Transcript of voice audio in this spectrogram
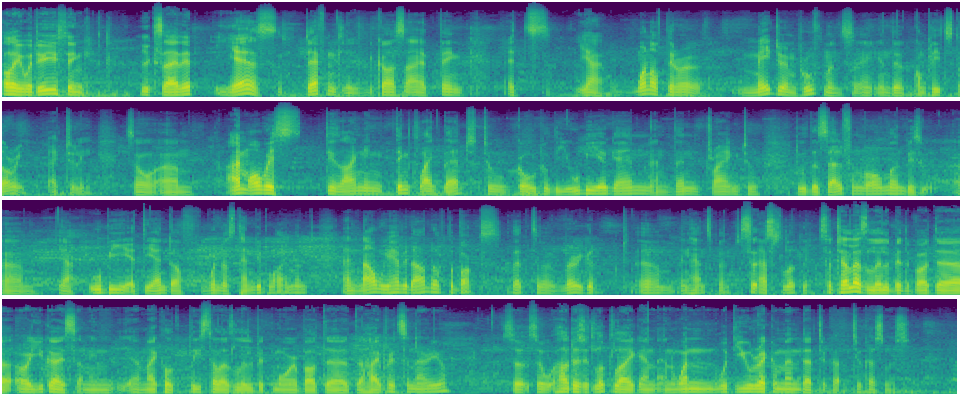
Ollie, what do you think? You excited? Yes, definitely, because I think it's yeah one of the major improvements in the complete story actually. So um, I'm always designing things like that to go to the OOBE again and then trying to do the self-enrollment with um, yeah OOBE at the end of Windows 10 deployment and now we have it out of the box. That's a very good um, enhancement. So Absolutely. So tell us a little bit about, uh, or you guys, I mean, uh, Michael, please tell us a little bit more about the, the hybrid scenario. So, so how does it look like, and, and when would you recommend that to, cu to customers?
